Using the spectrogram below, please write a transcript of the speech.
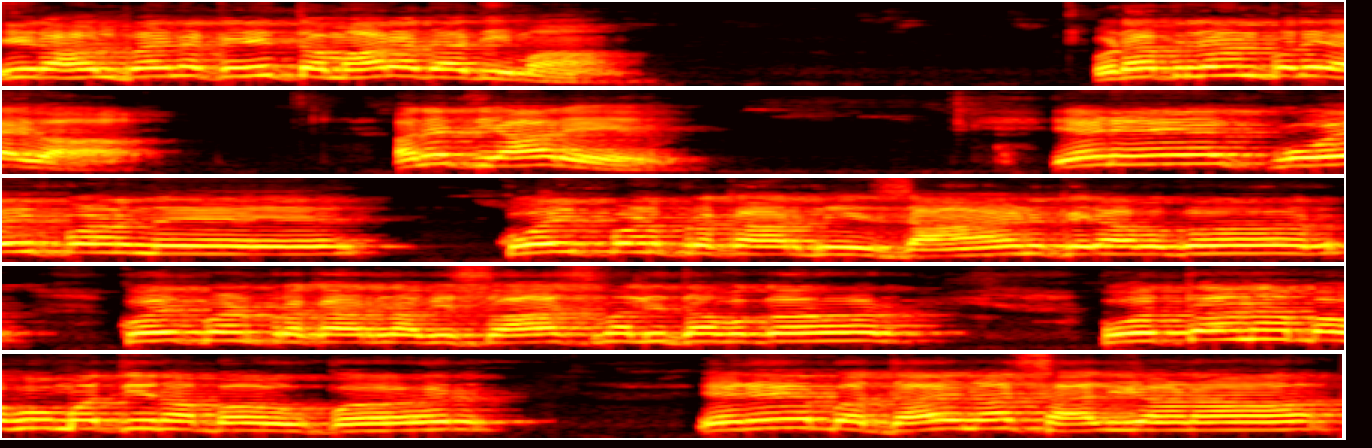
એ રાહુલભાઈને કહી તમારા દાદીમાં વડાપ્રધાન પદે આવ્યા. અને ત્યારે એણે કોઈ પણને, કોઈ પણ પ્રકારની જાણ કર્યા વગર, કોઈ પણ પ્રકારના વિશ્વાસમાં લીધા વગર પોતાના બહુમતીના બળ ઉપર એણે બધાના સાલિયાણા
